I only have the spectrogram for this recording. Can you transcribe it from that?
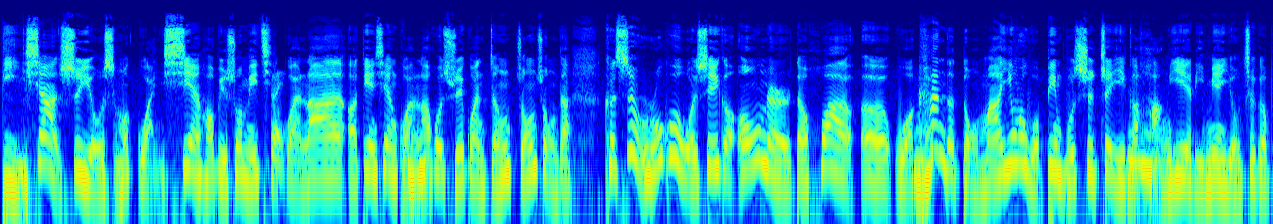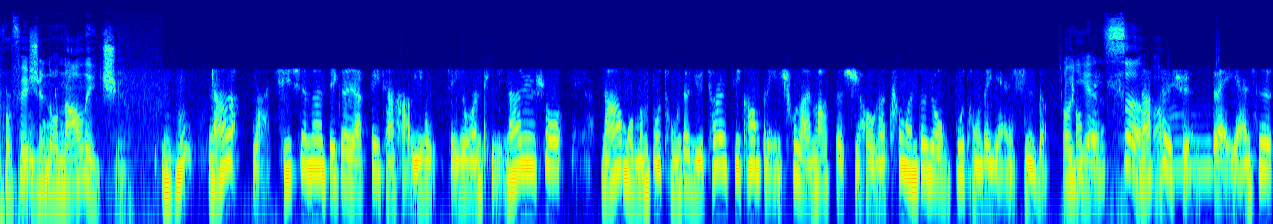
底下是有什么管线，好比说煤气管啦、呃电线管啦、嗯、或水管等种种的。可是如果我是一个 owner 的话，呃，我看得懂吗？因为我并不是这一个行业里面有这个 professional knowledge。嗯哼，那那其实呢，这个也非常好一个这个问题，那就是说。那我们不同的 utility company 出来 mark 的时候呢，他们都用不同的颜色的哦颜色，那特选、哦、对颜色，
